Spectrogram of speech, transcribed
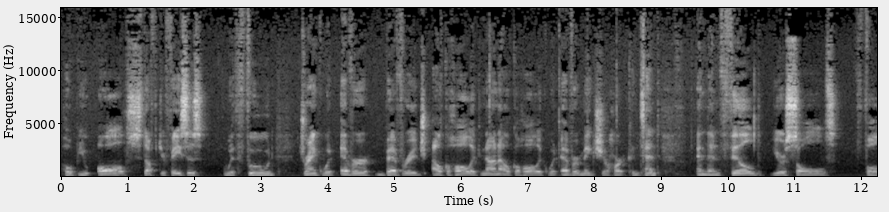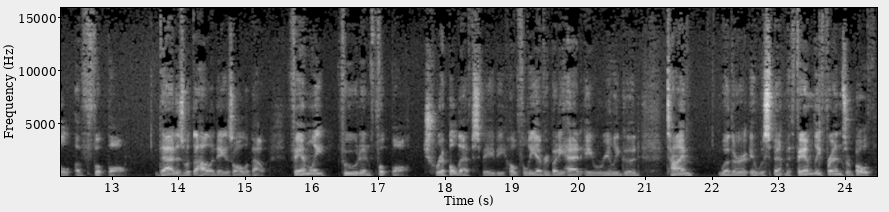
Hope you all stuffed your faces with food, drank whatever beverage, alcoholic, non alcoholic, whatever makes your heart content, and then filled your souls full of football. That is what the holiday is all about family, food, and football. Triple F's, baby. Hopefully, everybody had a really good time, whether it was spent with family, friends, or both.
